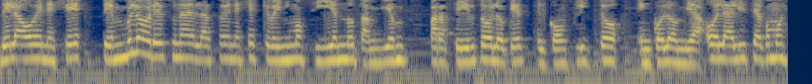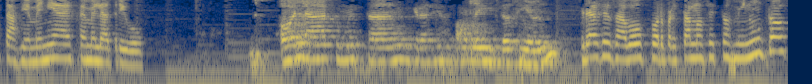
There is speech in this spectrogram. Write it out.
de la ONG Temblores, una de las ONGs que venimos siguiendo también para seguir todo lo que es el conflicto en Colombia. Hola Alicia, ¿cómo estás? Bienvenida a FM La Tribu. Hola, ¿cómo están? Gracias por la invitación. Gracias a vos por prestarnos estos minutos.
